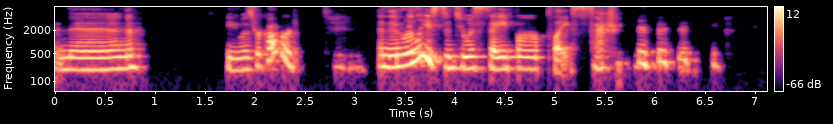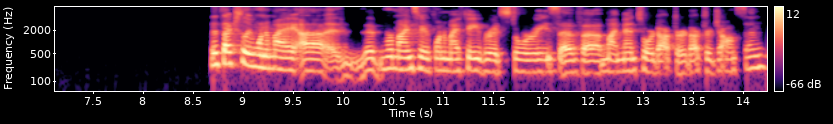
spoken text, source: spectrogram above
and then he was recovered and then released into a safer place. That's actually one of my, uh, that reminds me of one of my favorite stories of uh, my mentor, Dr. Dr. Johnson.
